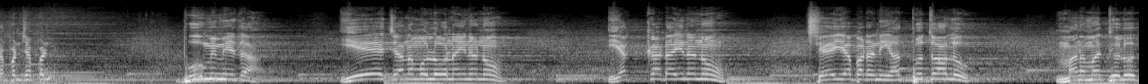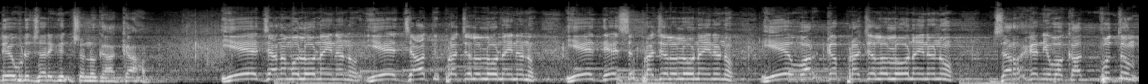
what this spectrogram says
చెప్పండి చెప్పండి. భూమి మీద ఏ జనములోనైనను ఎక్కడైనను చేయబడని అద్భుతాలు మన మధ్యలో దేవుడు జరిగించును గాక. ఏ జనములోనైనను ఏ జాతి ప్రజలలోనైనను ఏ దేశ ప్రజలలోనైనను ఏ వర్గ ప్రజలలోనైనను జరగని ఒక అద్భుతం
